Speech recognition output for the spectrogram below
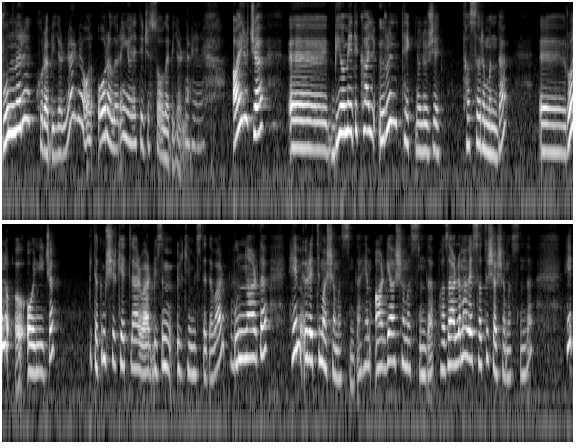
bunları kurabilirler ve oraların yöneticisi olabilirler. Ayrıca e, biyomedikal ürün teknoloji tasarımında e, rol oynayacak bir takım şirketler var. Bizim ülkemizde de var. Bunlarda hem üretim aşamasında hem arge aşamasında, pazarlama ve satış aşamasında hep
